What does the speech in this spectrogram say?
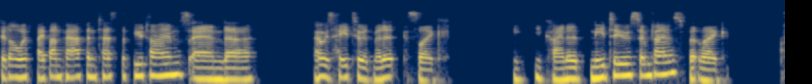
fiddle with Python Path and test a few times, and uh, I always hate to admit it because like you, you kind of need to sometimes, but like.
